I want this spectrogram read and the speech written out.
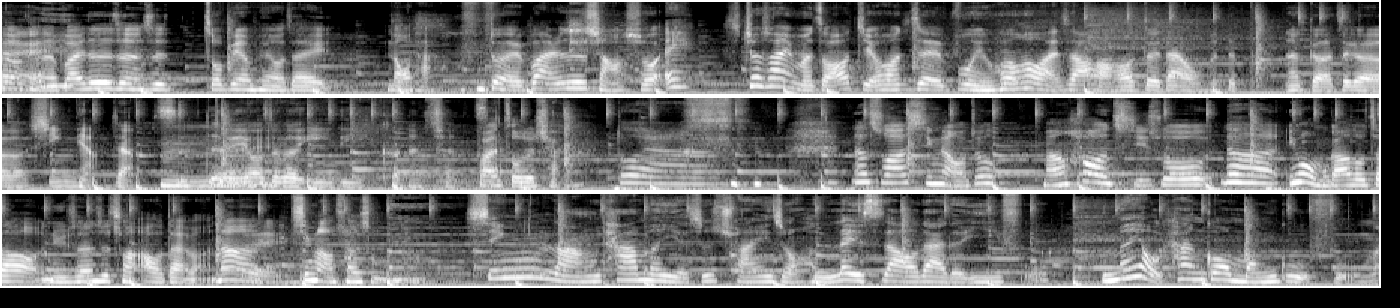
可能，不然就是真的是周边的朋友在闹他。对，不然就是想说，哎、就算你们走到结婚这一步，你婚后还是要好好对待我们的那个这个新娘这样子，嗯对，对也有这个毅力可能成不然。走着瞧。对啊，那说到新郎，我就蛮好奇说，那因为我们刚刚都知道女生是穿奥黛嘛，那新郎穿什么呢？新郎他们也是穿一种很类似奥黛的衣服。你们有看过蒙古服吗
